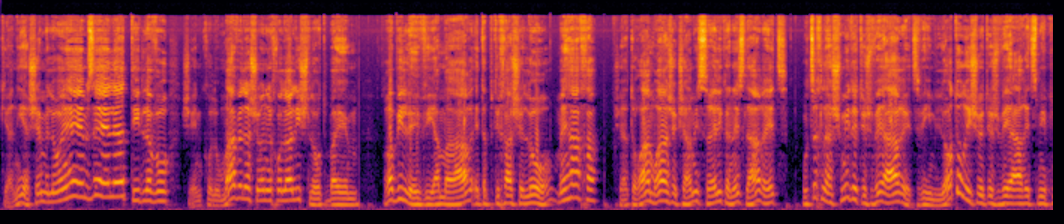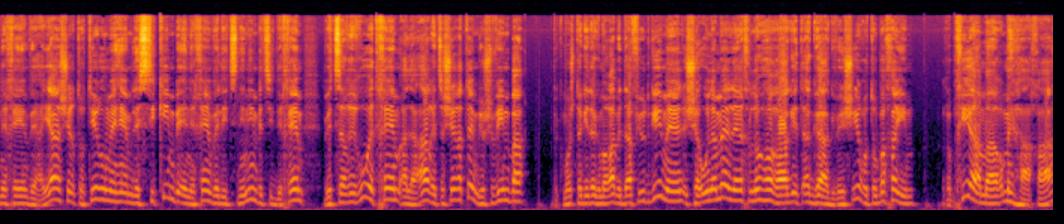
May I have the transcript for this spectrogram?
כי אני השם אלוהיהם זה לעתיד לבוא, שאין כל אומה ולשון יכולה לשלוט בהם. רבי לוי אמר את הפתיחה שלו מהכה, שהתורה אמרה שכשעם ישראל ייכנס לארץ, הוא צריך להשמיד את יושבי הארץ, ואם לא תורישו את יושבי הארץ מפניכם, והיה אשר תותירו מהם לסיכים בעיניכם ולצנינים בצדיכם, וצררו אתכם על הארץ אשר אתם יושבים בה. וכמו שתגיד הגמרא בדף י"ג, שאול המלך לא הרג את אגג והשאיר אותו בחיים. רב חייא אמר מהכה,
